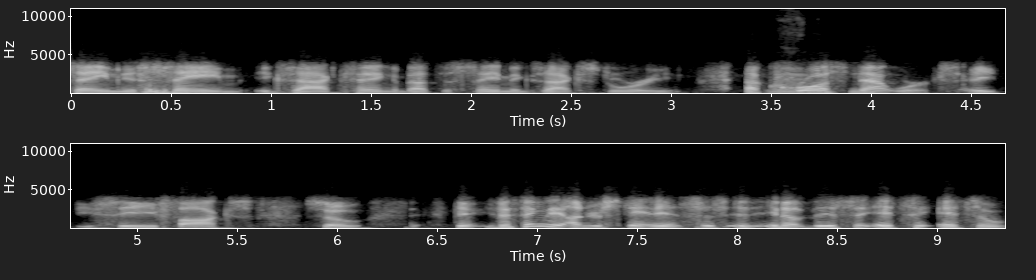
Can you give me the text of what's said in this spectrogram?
saying the same exact thing about the same exact story across mm. networks, ABC, Fox. So the, the thing they understand is, you know, it's it's it's a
